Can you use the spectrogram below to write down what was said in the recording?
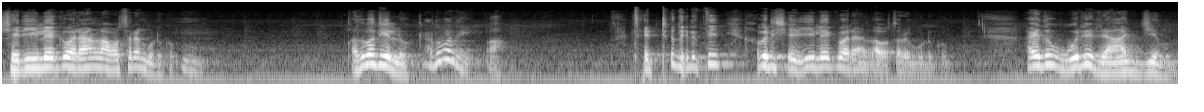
ശരിയിലേക്ക് വരാനുള്ള അവസരം കൊടുക്കും. അത് മതിയല്ലോ. അത് മതി. ആ. തെറ്റ് തിരുത്തി അവർ ശരിയിലേക്ക് വരാനുള്ള അവസരം കൊടുക്കും. അതായത് ഒരു രാജ്യം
